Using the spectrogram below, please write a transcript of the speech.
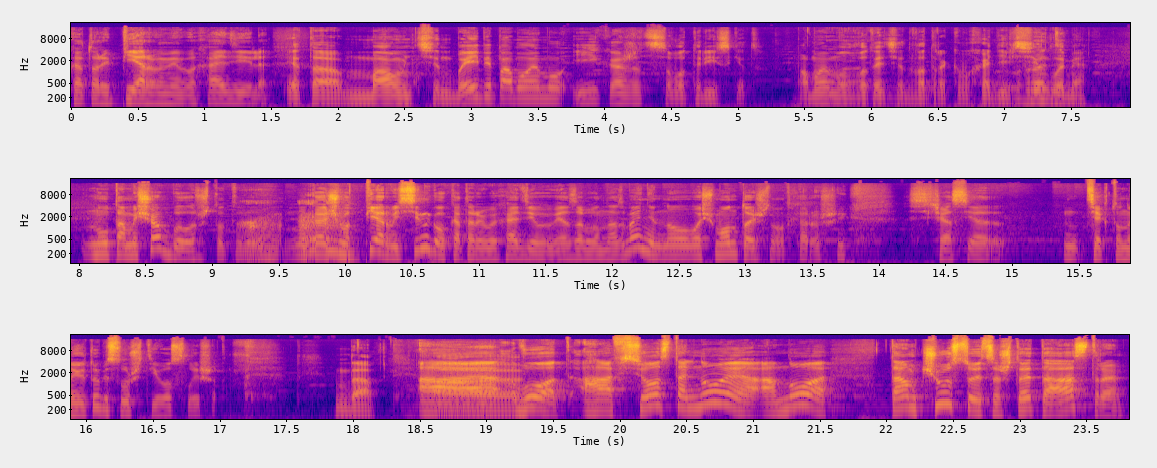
которые первыми выходили. Это Mountain Baby, по-моему, и, кажется, вот Рискит. По-моему, вот эти два трека выходили Вроде- синглами. Ну, там еще было что-то. Ну, короче, вот первый сингл, который выходил, я забыл название, но, в общем, он точно вот хороший. Сейчас я... Те, кто на Ютубе слушает, его слышат. Да. А, А- Вот, а все остальное, оно... Там чувствуется, что это Астра.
